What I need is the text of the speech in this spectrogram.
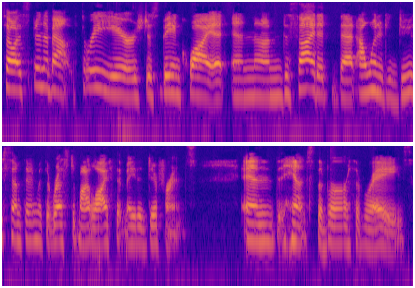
So I spent about three years just being quiet and um, decided that I wanted to do something with the rest of my life that made a difference, and hence the birth of Raise.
